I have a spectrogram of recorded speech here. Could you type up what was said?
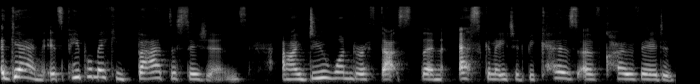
Again, it's people making bad decisions. And I do wonder if that's then escalated because of COVID and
